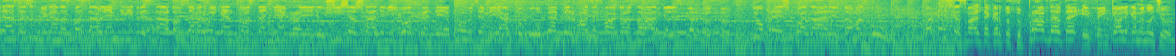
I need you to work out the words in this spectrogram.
Geriausias huliganas pasaulyje MTV pristato Summer Weekend Costa Negroje jau šį šeštadienį juodkrantėje buvusiame jachtų klube pirmasis vakaro savaitgalis kartu su Tiu prieš Kvazarį ir Tomas Bū. Pamiršk asfaltą kartu su Pravda LT ir 15 minučių.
